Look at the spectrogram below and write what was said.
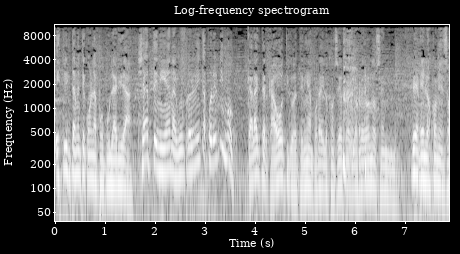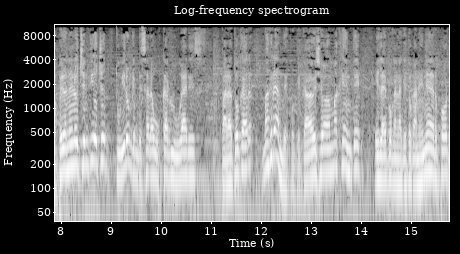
estrictamente con la popularidad. Ya tenían algún problemita por el mismo carácter caótico que tenían por ahí los conciertos de los redondos en, en los comienzos. Pero en el 88 tuvieron que empezar a buscar lugares para tocar más grandes, porque cada vez llevaban más gente. Es la época en la que tocan en Airport,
